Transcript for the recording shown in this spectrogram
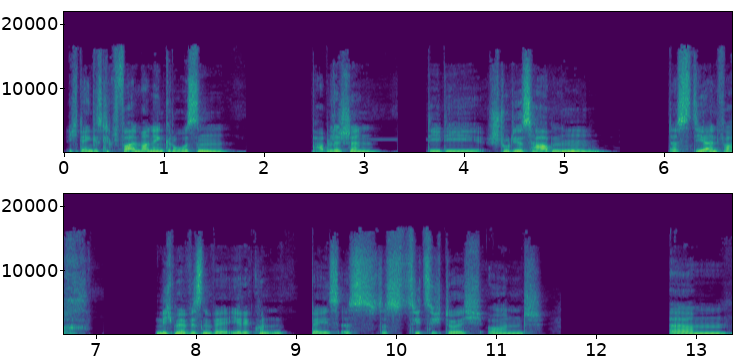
ich denke, es liegt vor allem an den großen Publishern, die die Studios haben, mhm. dass die einfach nicht mehr wissen, wer ihre Kundenbase ist. Das zieht sich durch und ähm,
